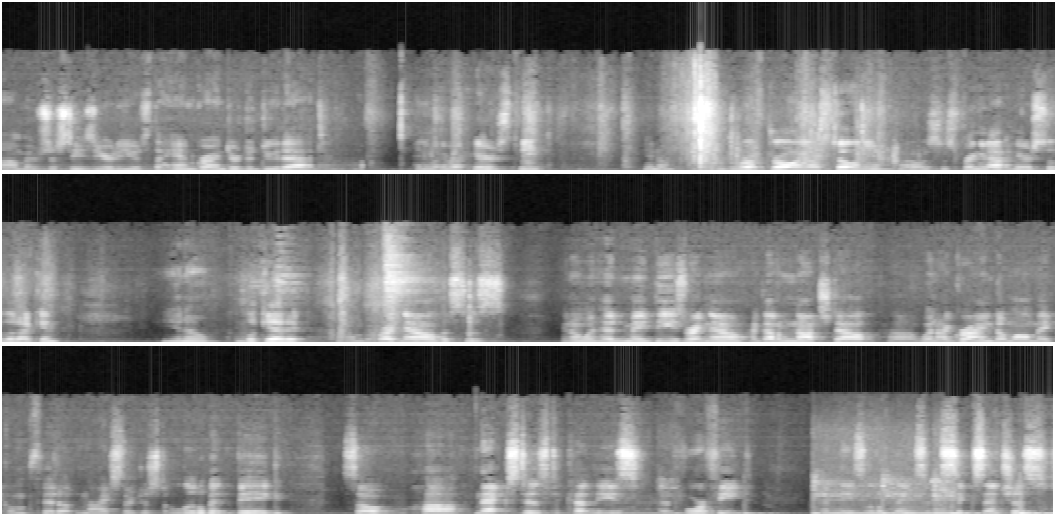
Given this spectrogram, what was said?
um, it was just easier to use the hand grinder to do that. Anyway, right here's the, you know, rough drawing I was telling you. I was just bringing out here so that I can, you know, look at it. Um, but right now, this is you know, went ahead and made these right now. I got them notched out. Uh, when I grind them, I'll make them fit up nice. They're just a little bit big. So uh, next is to cut these at four feet and these little things at six inches.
